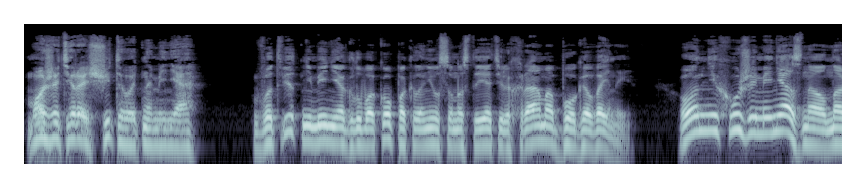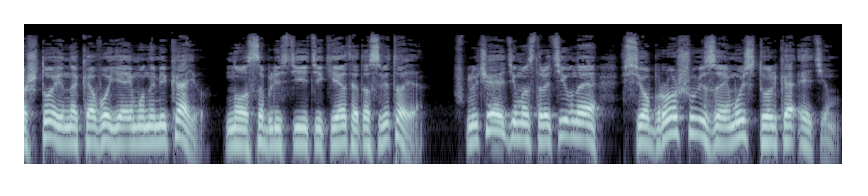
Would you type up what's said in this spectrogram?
Можете рассчитывать на меня, в ответ не менее глубоко поклонился настоятель храма бога войны. Он не хуже меня знал, на что и на кого я ему намекаю, но соблюсти этикет – это святое. Включая демонстративное «все брошу и займусь только этим».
